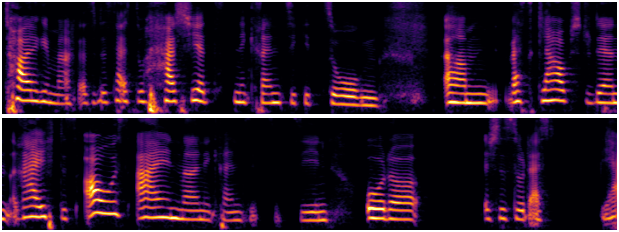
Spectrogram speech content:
toll gemacht. Also das heißt, du hast jetzt eine Grenze gezogen. Ähm, was glaubst du denn? Reicht es aus, einmal eine Grenze zu ziehen? Oder ist es so, dass ja,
